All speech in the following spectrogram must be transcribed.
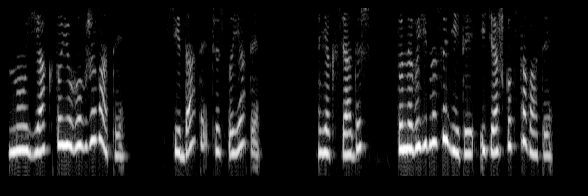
Ну, як то його вживати? Сідати чи стояти? Як сядеш, то невигідно сидіти і тяжко вставати.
